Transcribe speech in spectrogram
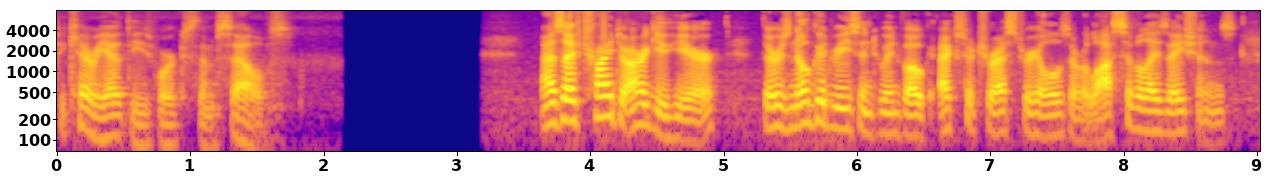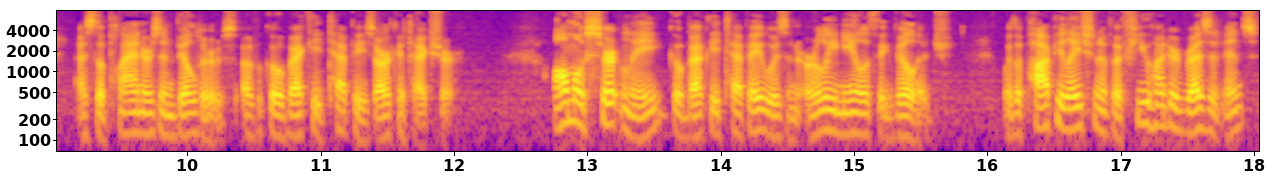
to carry out these works themselves. As I've tried to argue here, there is no good reason to invoke extraterrestrials or lost civilizations as the planners and builders of Göbekli Tepe's architecture. Almost certainly, Göbekli Tepe was an early Neolithic village, with a population of a few hundred residents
